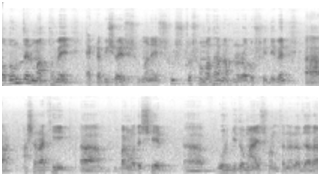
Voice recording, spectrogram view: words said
তদন্তের মাধ্যমে একটা বিষয়ের মানে সুষ্ঠু সমাধান আপনারা অবশ্যই দেবেন। আর আশা রাখি বাংলাদেশের গর্বিত মায়ের সন্তানেরা যারা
